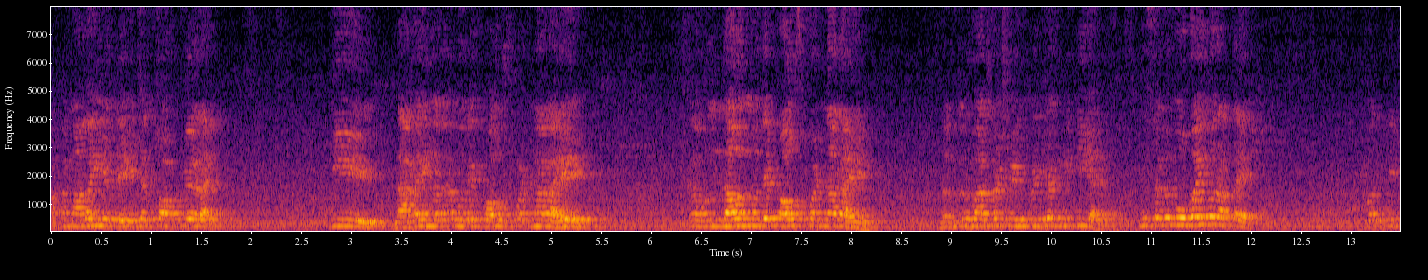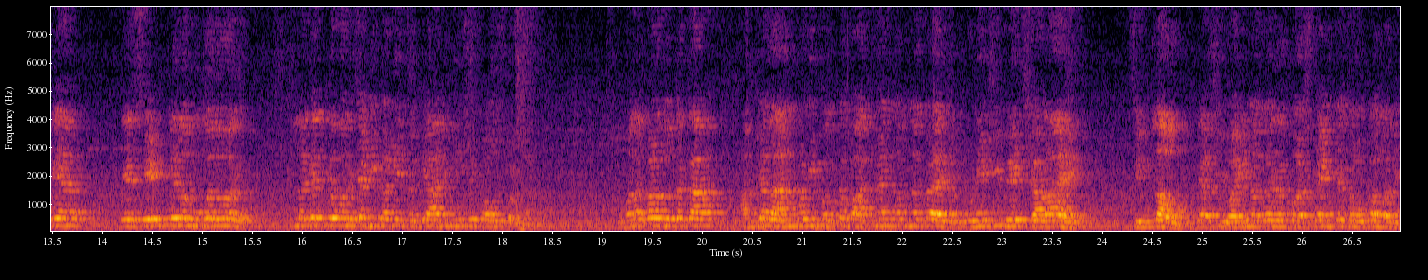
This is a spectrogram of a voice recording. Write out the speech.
आता मलाही येते याच्यात सॉफ्टवेअर आहे. की नागाई नगरमध्ये पाऊस पडणार आहे का वृंदावनमध्ये पाऊस पडणार आहे. नंदुरबारचं टेम्परेचर किती आहे? हे सगळं मोबाईलवर आता आहे. मग तिथे ते सेट केलं गुगलवर लगेच ते वरच्या ठिकाणी येतं की आज इथे पाऊस पडला तुम्हाला कळत होतं का? आमच्या लहानपणी फक्त बातम्यांमधनं कळायचं. पुण्याची वेध शाळा आहे सिंगलाऊन त्या शिवाजीनगर बस स्टँडच्या चौकामध्ये.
